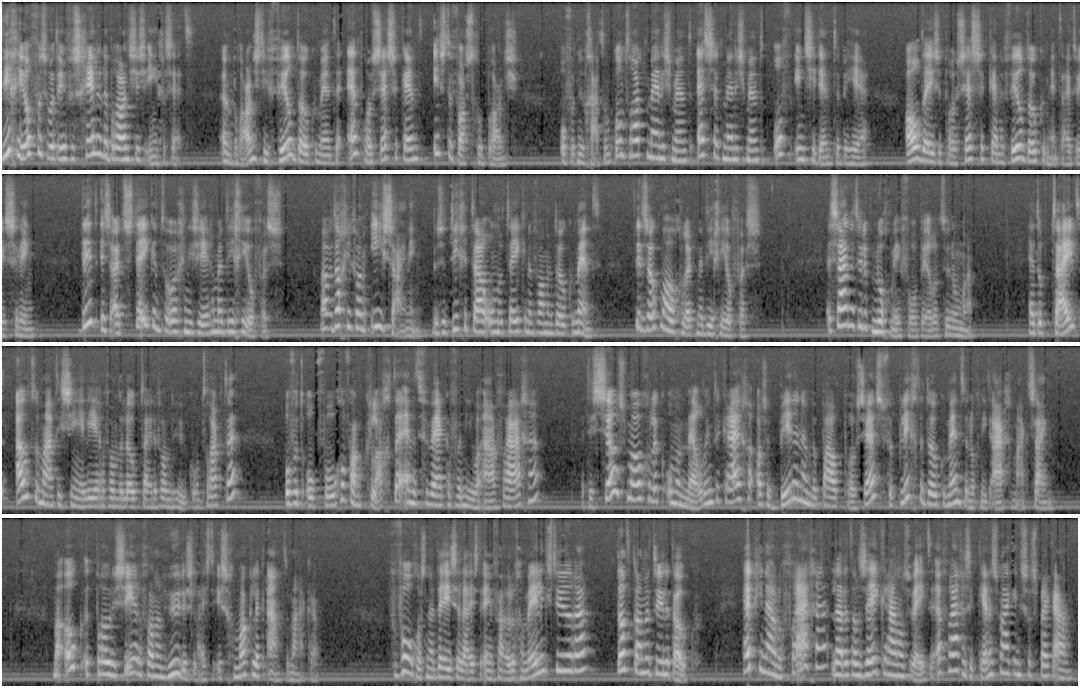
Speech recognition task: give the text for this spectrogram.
DigiOffice wordt in verschillende branches ingezet. Een branche die veel documenten en processen kent is de vastgoedbranche. Of het nu gaat om contractmanagement, asset management of incidentenbeheer. Al deze processen kennen veel documentuitwisseling. Dit is uitstekend te organiseren met DigiOffice. Maar wat dacht je van e-signing, dus het digitaal ondertekenen van een document? Dit is ook mogelijk met DigiOffice. Er zijn natuurlijk nog meer voorbeelden te noemen. Het op tijd automatisch signaleren van de looptijden van de huurcontracten, of het opvolgen van klachten en het verwerken van nieuwe aanvragen. Het is zelfs mogelijk om een melding te krijgen als er binnen een bepaald proces verplichte documenten nog niet aangemaakt zijn. Maar ook het produceren van een huurderslijst is gemakkelijk aan te maken. Vervolgens naar deze lijst eenvoudige mailing sturen, dat kan natuurlijk ook. Heb je nou nog vragen? Laat het dan zeker aan ons weten en vraag eens een kennismakingsgesprek aan.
